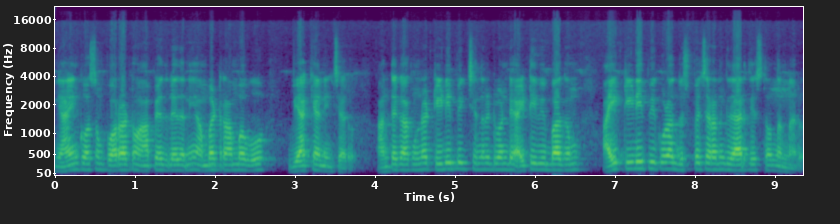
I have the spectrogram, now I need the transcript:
న్యాయం కోసం పోరాటం ఆపేది లేదని అంబటి రాంబాబు వ్యాఖ్యానించారు. అంతేకాకుండా టీడీపీకి చెందినటువంటి ఐటీ విభాగం ఐటీడీపీ కూడా దుష్ప్రచారానికి దారితీస్తోందన్నారు.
